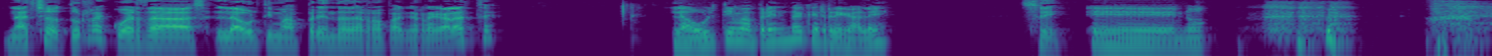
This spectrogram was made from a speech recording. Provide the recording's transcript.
Nacho, ¿tú recuerdas la última prenda de ropa que regalaste? La última prenda que regalé. Sí. Eh, no.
